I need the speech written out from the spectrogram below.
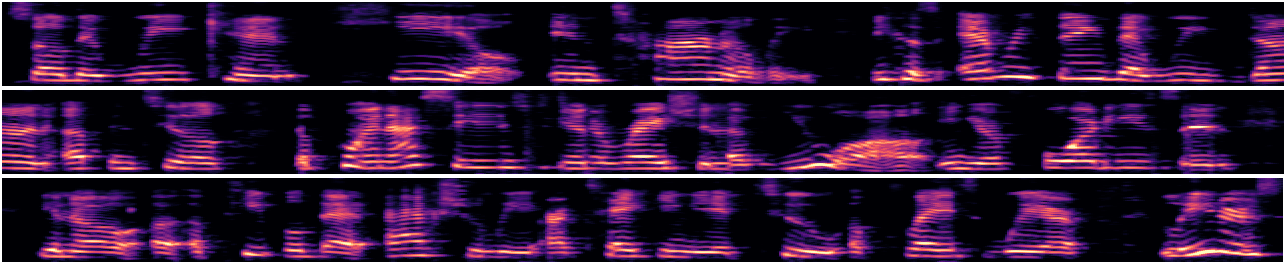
so that we can heal internally. Because everything that we've done up until the point I see this generation of you all in your 40s and you know, a, people that actually are taking it to a place where leaders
